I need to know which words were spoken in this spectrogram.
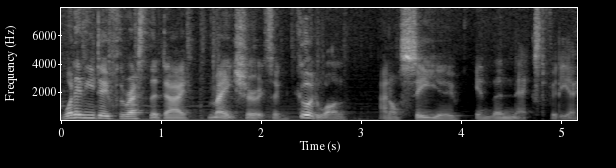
Whatever you do for the rest of the day, make sure it's a good one and I'll see you in the next video.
